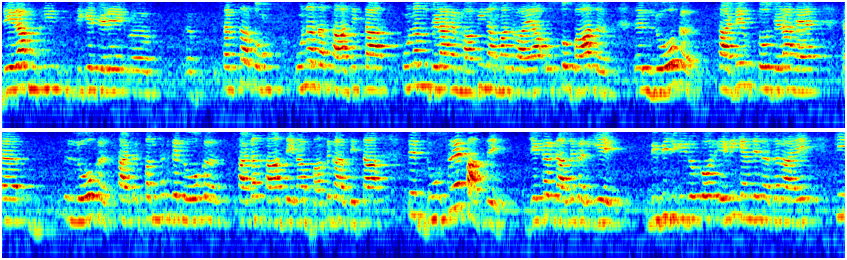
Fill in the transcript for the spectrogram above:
ਡੇਰਾ ਮੁਖੀ ਸੀਗੇ ਜਿਹੜੇ ਸਰਸਾ ਤੋਂ, ਉਹਨਾਂ ਦਾ ਸਾਥ ਦਿੱਤਾ, ਉਹਨਾਂ ਨੂੰ ਜਿਹੜਾ ਹੈ ਮਾਫੀਨਾਮਾ ਦਵਾਇਆ, ਉਸ ਤੋਂ ਬਾਅਦ ਲੋਕ ਸਾਡੇ ਉੱਤੋਂ ਜਿਹੜਾ ਹੈ ਲੋਕ ਸਾਡੇ ਪੰਥਕ ਦੇ ਲੋਕ ਸਾਡਾ ਸਾਥ ਦੇਣਾ ਬੰਦ ਕਰ ਦਿੱਤਾ। ਤੇ ਦੂਸਰੇ ਪਾਸੇ ਜੇਕਰ ਗੱਲ ਕਰੀਏ, ਬੀਬੀ ਜਗੀਰੋ ਕੌਰ ਇਹ ਵੀ ਕਹਿੰਦੇ ਨਜ਼ਰ ਆਏ ਕਿ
